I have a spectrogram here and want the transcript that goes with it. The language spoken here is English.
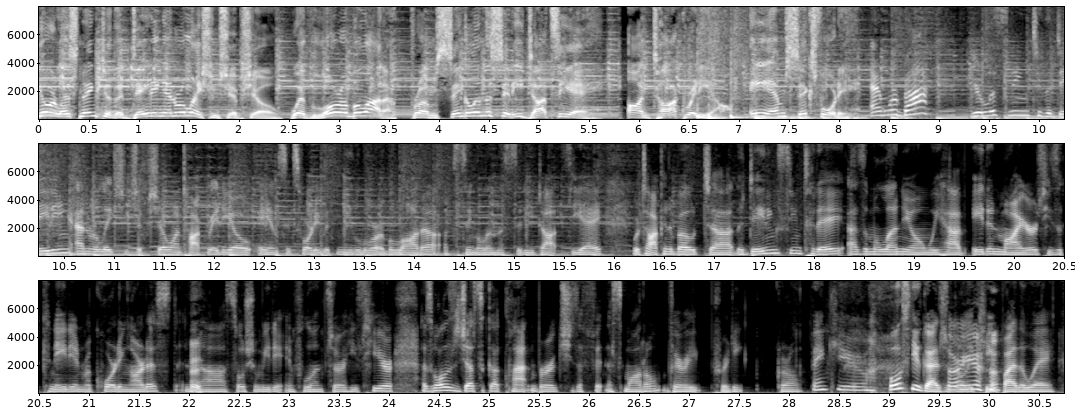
You're listening to the Dating and Relationship Show with Laura Bellotta from singleinthecity.ca on Talk Radio, AM 640. And we're back. You're listening to the Dating and Relationship Show on Talk Radio AM 640 with me, Laura Bellotta of singleinthecity.ca. We're talking about uh, the dating scene today as a millennial. And we have Aiden Myers. He's a Canadian recording artist and uh, social media influencer. He's here, as well as Jessica Clattenburg. She's a fitness model, very pretty girl. Thank you. Both of you guys So are are really you. cute, by the way.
